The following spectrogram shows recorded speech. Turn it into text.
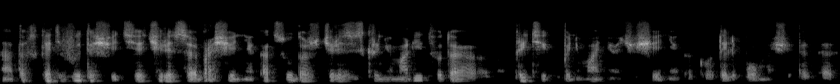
так сказать, вытащить через обращение к Отцу, даже через искреннюю молитву, да, прийти к пониманию ощущения какого-то или помощи и так далее.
